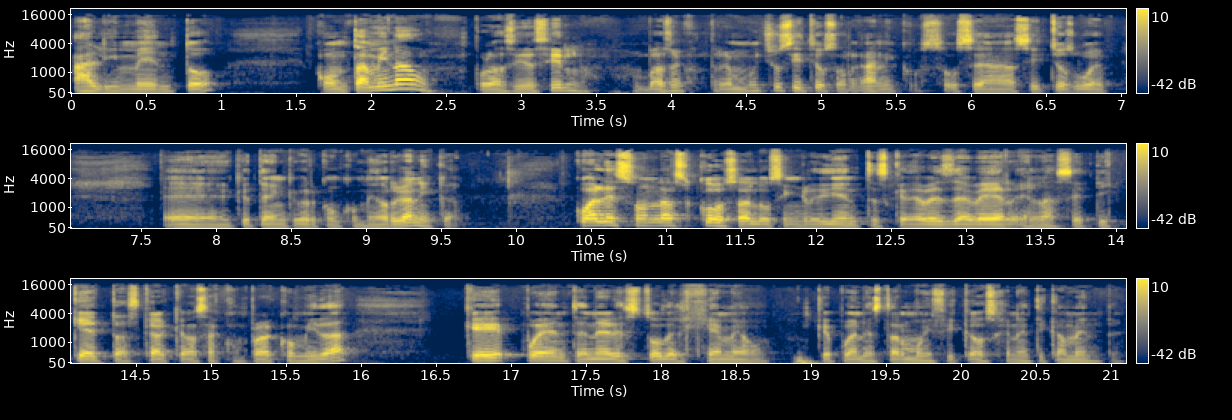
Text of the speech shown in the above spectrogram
alimento contaminado, por así decirlo? Vas a encontrar muchos sitios orgánicos, o sea, sitios web eh, que tengan que ver con comida orgánica cuáles son las cosas, los ingredientes que debes de ver en las etiquetas cada que vas a comprar comida que pueden tener esto del GMO, que pueden estar modificados genéticamente.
